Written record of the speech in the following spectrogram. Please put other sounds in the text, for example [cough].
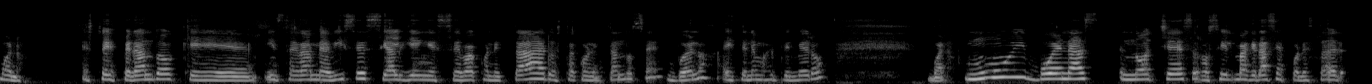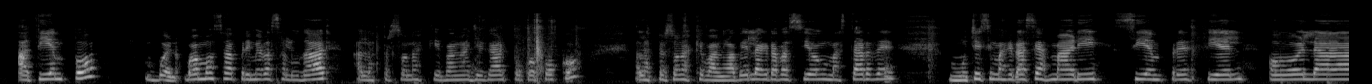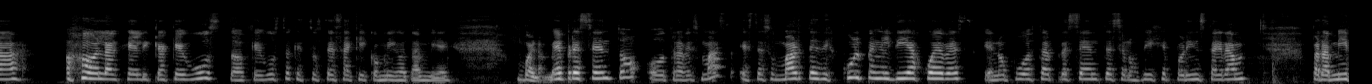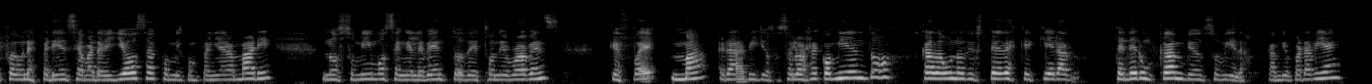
Bueno, estoy esperando que Instagram me avise si alguien se va a conectar o está conectándose. Bueno, ahí tenemos el primero. Bueno, muy buenas noches, Rosilma. Gracias por estar a tiempo. Bueno, vamos a primero a saludar a las personas que van a llegar poco a poco, a las personas que van a ver la grabación más tarde. Muchísimas gracias, Mari, siempre fiel. Hola, hola, Angélica, qué gusto, qué gusto que estés aquí conmigo también. Bueno, me presento otra vez más. Este es un martes. Disculpen el día jueves que no pudo estar presente, se los dije por Instagram. Para mí fue una experiencia maravillosa con mi compañera Mari nos sumimos en el evento de Tony Robbins, que fue maravilloso. Se los recomiendo cada uno de ustedes que quiera tener un cambio en su vida, cambio para bien.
